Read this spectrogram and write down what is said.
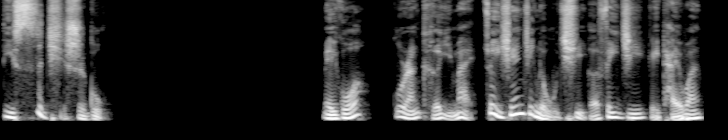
第四起事故。美国固然可以卖最先进的武器和飞机给台湾，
